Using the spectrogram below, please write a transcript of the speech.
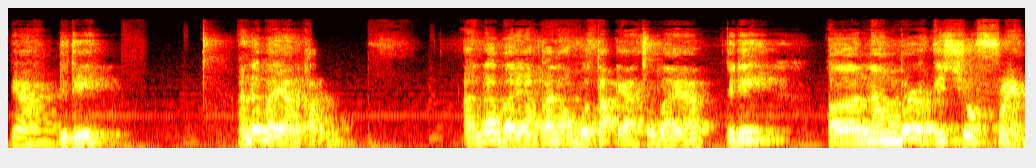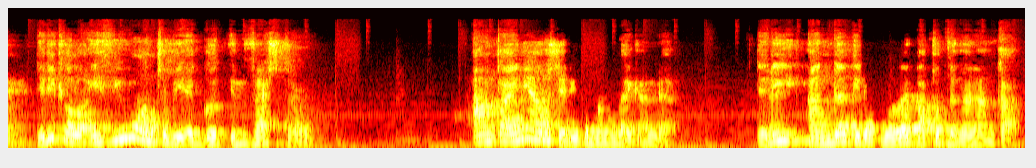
Ya, jadi Anda bayangkan, Anda bayangkan Om Botak ya, coba ya. Jadi eh, number is your friend. Jadi kalau if you want to be a good investor, angka ini harus jadi teman baik Anda. Jadi Anda tidak boleh takut dengan angka.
